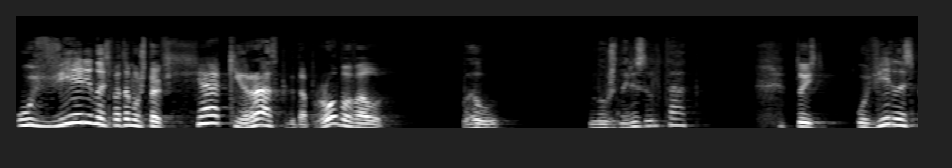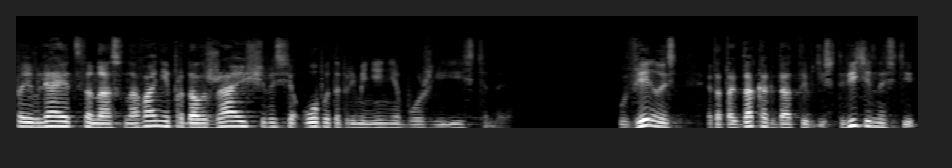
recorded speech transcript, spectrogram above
уверенность, потому что всякий раз, когда пробовал, был нужный результат. То есть уверенность появляется на основании продолжающегося опыта применения Божьей истины. Уверенность – это тогда, когда ты в действительности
